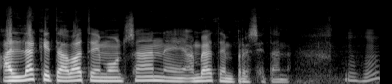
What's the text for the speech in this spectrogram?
aldaketa bat emon zan e, hanbat enpresetan. Uhum.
